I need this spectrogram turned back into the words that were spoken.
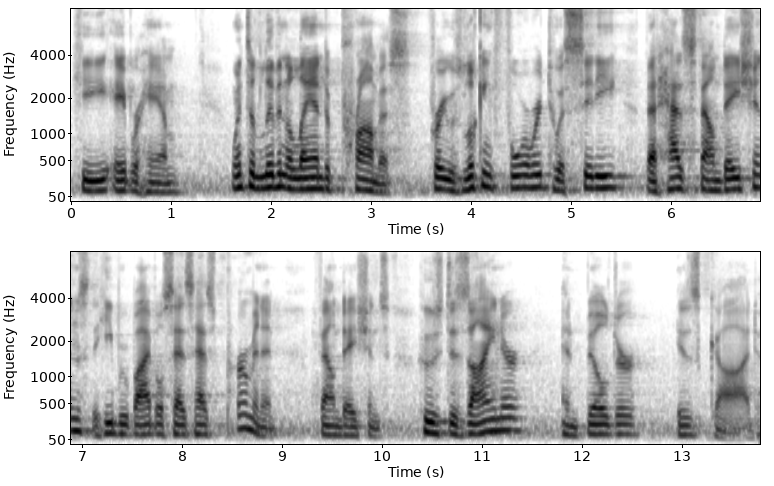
he, Abraham, went to live in a land of promise, for he was looking forward to a city that has foundations, the Hebrew Bible says has permanent foundations, whose designer and builder is God.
